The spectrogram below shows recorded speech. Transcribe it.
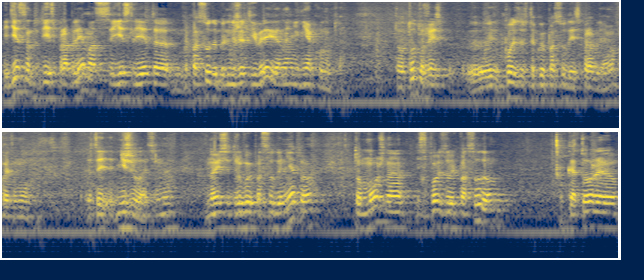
Единственное, тут есть проблема, с, если эта посуда принадлежит еврею, и она не, не окунута, то тут уже есть, пользуясь такой посудой есть проблема, поэтому это нежелательно. Но если другой посуды нету, то можно использовать посуду, которую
